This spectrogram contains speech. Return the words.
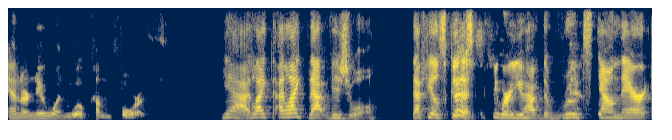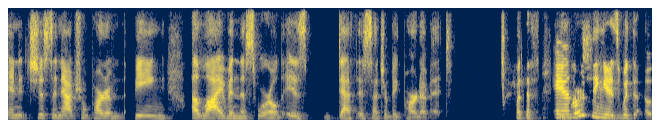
and a new one will come forth. Yeah, I like I like that visual. That feels good, good, especially where you have the roots down there, and it's just a natural part of being alive in this world. Is death is such a big part of it. But the, and, the great thing is with uh,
